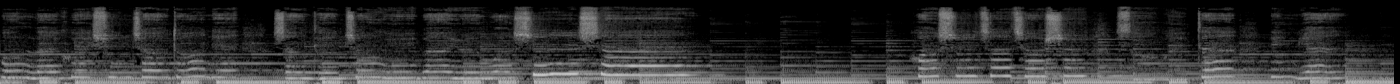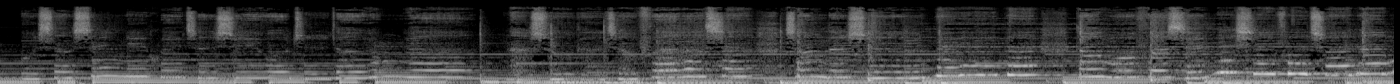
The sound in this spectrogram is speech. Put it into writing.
我来回寻找多年，上天这就是所谓的姻缘，我相信你会珍惜我直到永远。那首歌叫《发现》，唱的是离别。当我发现你幸福却那么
